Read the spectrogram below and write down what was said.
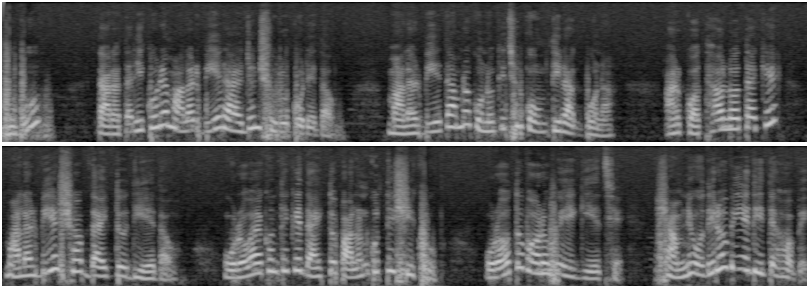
বুবু, তাড়াতাড়ি করে মালার বিয়ের আয়োজন শুরু করে দাও। মালার বিয়েতে আমরা কোনো কিছুর কমতি রাখব না। আর কথা লতাকে মালার বিয়ের সব দায়িত্ব দিয়ে দাও। ওরাও এখন থেকে দায়িত্ব পালন করতে শিখুক। ওরাও তো বড় হয়ে গিয়েছে। সামনে ওদেরও বিয়ে দিতে হবে।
